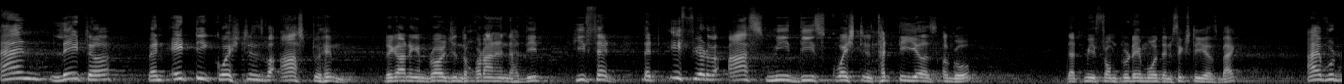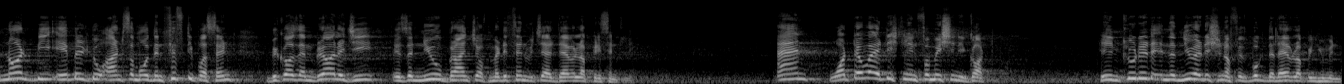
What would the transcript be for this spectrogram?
And later, when 80 questions were asked to him regarding embryology in the Quran and the Hadith, he said that if you had asked me these questions 30 years ago, that means from today more than 60 years back, I would not be able to answer more than 50% because embryology is a new branch of medicine which has developed recently. And whatever additional information he got, he included in the new edition of his book, The Developing Human.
